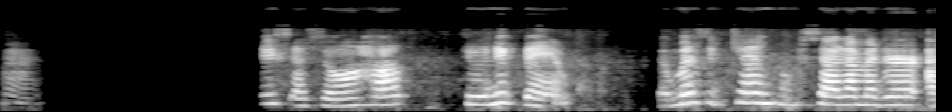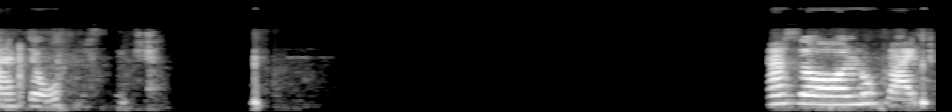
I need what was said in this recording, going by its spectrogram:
man. This assault has two nicknames: the Mexican salamander and the fish. Azor look like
